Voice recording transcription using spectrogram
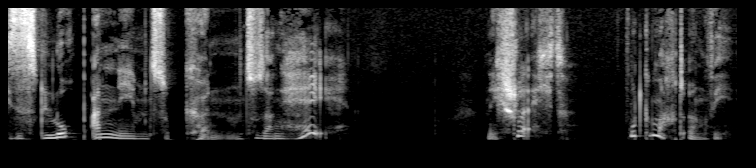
Dieses Lob annehmen zu können und zu sagen, hey, nicht schlecht, gut gemacht irgendwie.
